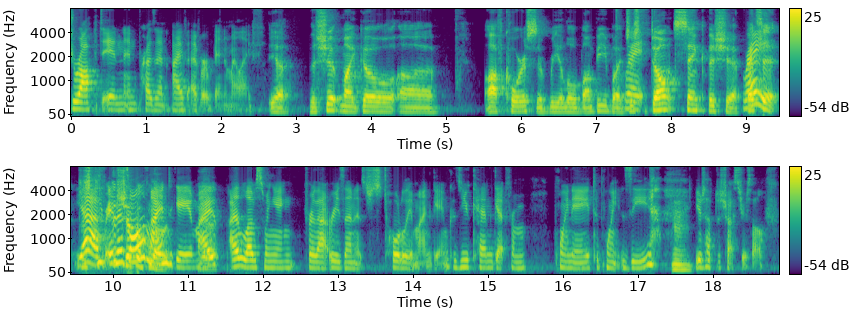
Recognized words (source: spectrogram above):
dropped in and present I've ever been in my life. Yeah. The ship might go uh, off course or be a little bumpy, but just don't sink the ship. Right. That's it. Just Yeah. keep And it's all a mind game. Yeah. I, I love swinging for that reason. It's just totally a mind game because you can get from point A to point Z. Mm-hmm. You just have to trust yourself.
